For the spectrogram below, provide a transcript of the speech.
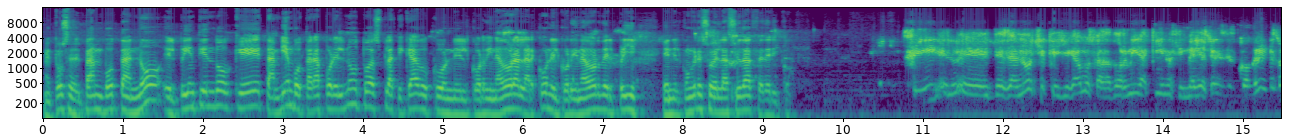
Entonces el PAN vota no, el PRI entiendo que también votará por el no. Tú has platicado con el coordinador Alarcón, el coordinador del PRI en el Congreso de la Ciudad, Federico. Sí, eh, desde anoche que llegamos a dormir aquí en las inmediaciones del Congreso,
